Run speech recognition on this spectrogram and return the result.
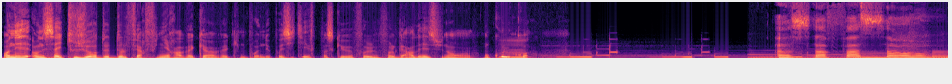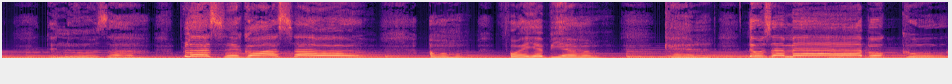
On, est, on essaye toujours de, de le faire finir avec avec une pointe de positif, parce qu'il faut, le- faut le garder, sinon on coule Mm. quoi. À sa façon de nous appeler ses gosses. On voyait bien qu'elle nous aimait beaucoup.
